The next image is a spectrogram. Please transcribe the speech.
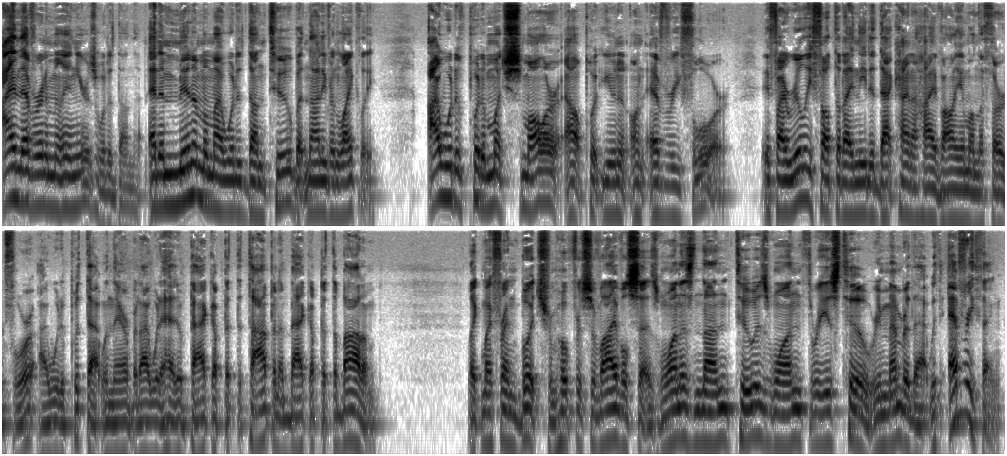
I never in a million years would have done that. At a minimum, I would have done two, but not even likely. I would have put a much smaller output unit on every floor. If I really felt that I needed that kind of high volume on the third floor, I would have put that one there, but I would have had a backup at the top and a backup at the bottom. Like my friend Butch from Hope for Survival says, one is none, two is one, three is two. Remember that with everything.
